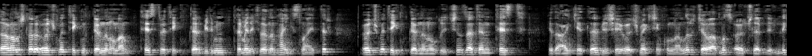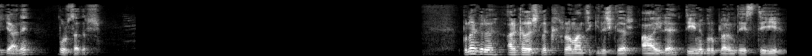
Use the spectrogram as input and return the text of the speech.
Davranışları ölçme tekniklerinden olan test ve teknikler bilimin temel ilkelerinden hangisine aittir? Ölçme tekniklerinden olduğu için zaten test ya da anketler bir şeyi ölçmek için kullanılır. Cevabımız ölçülebilirlik yani Bursa'dır. Buna göre arkadaşlık, romantik ilişkiler, aile, dini grupların desteği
